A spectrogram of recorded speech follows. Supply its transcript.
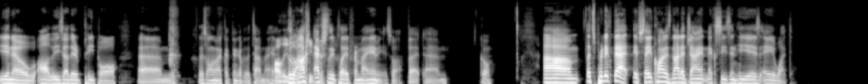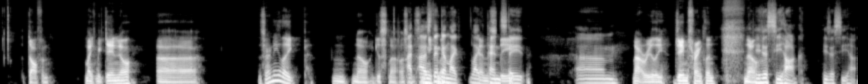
you know all these other people. Um, That's the only one I could think of at the top of my head. All these who other ac- people. actually played for Miami as well. But um, cool. Um, let's predict that if Saquon is not a Giant next season, he is a what? Dolphin. Mike McDaniel. Uh, is there any like? hmm, No, I guess not. I, I there was thinking like like Penn Penn, State? State. Um, not really. James Franklin. No, he's a Seahawk. He's a Seahawk.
